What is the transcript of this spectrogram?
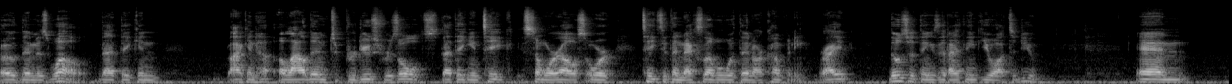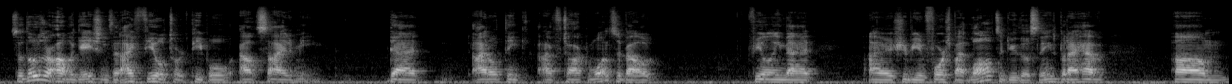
owe them as well that they can I can allow them to produce results that they can take somewhere else or take to the next level within our company right those are things that I think you ought to do and so those are obligations that I feel towards people outside of me that I don't think I've talked once about feeling that I should be enforced by law to do those things, but I have um,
